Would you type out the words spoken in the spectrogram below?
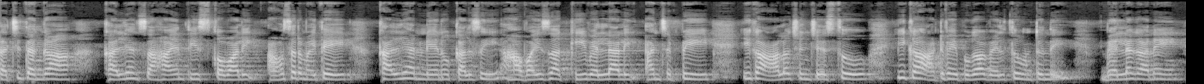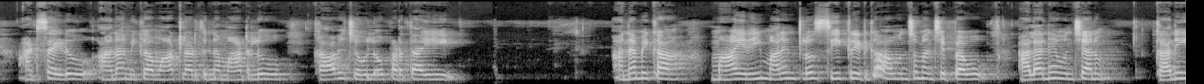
ఖచ్చితంగా కళ్యాణ్ సహాయం తీసుకోవాలి. అవసరమైతే కళ్యాణ్ నేను కలిసి ఆ వైజాగ్కి వెళ్ళాలి అని చెప్పి ఇక ఆలోచన చేస్తూ ఇక అటువైపుగా వెళ్తూ ఉంటుంది. వెళ్ళగానే అటు సైడు అనామిక మాట్లాడుతున్న మాటలు కావి చెవులో పడతాయి. అనామిక మాయని మన ఇంట్లో సీక్రెట్గా ఉంచమని చెప్పావు. అలానే ఉంచాను. కానీ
